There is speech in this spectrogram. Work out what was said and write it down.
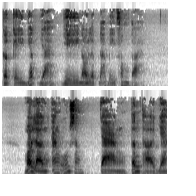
cực kỳ vất vả vì nội lực đã bị phong tỏa. Mỗi lần ăn uống xong, chàng tính thời gian,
